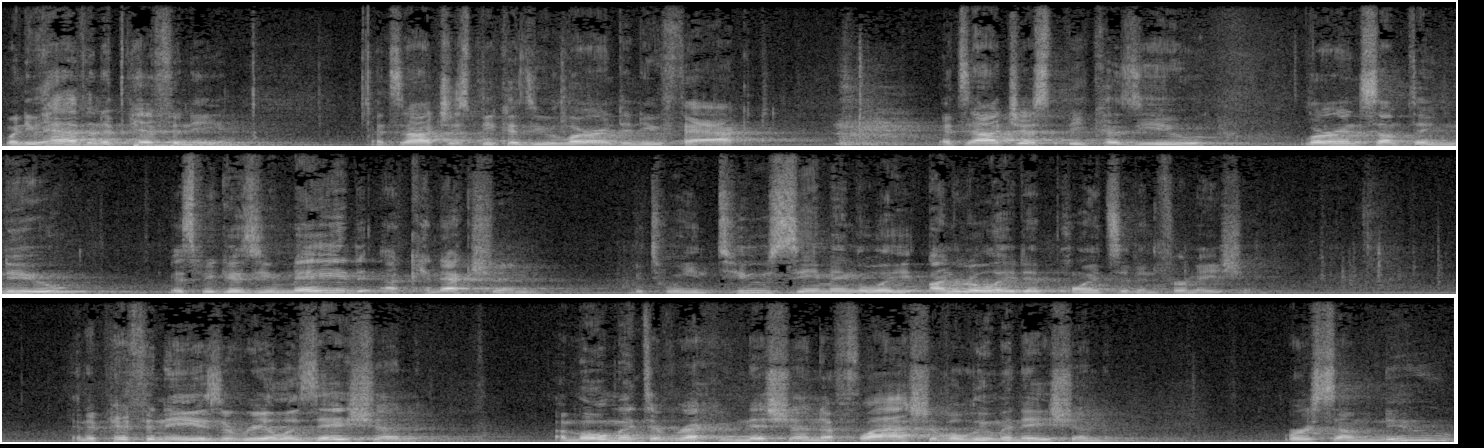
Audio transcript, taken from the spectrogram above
When you have an epiphany, it's not just because you learned a new fact, it's not just because you learned something new, it's because you made a connection between two seemingly unrelated points of information. An epiphany is a realization, a moment of recognition, a flash of illumination, where some new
